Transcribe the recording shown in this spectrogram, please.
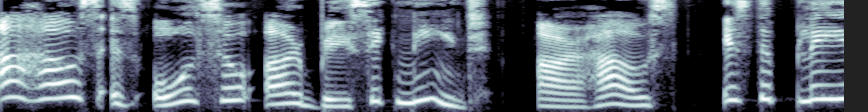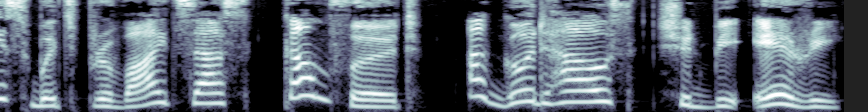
a house is also our basic need. Our house is the place which provides us comfort. A good house should be airy.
